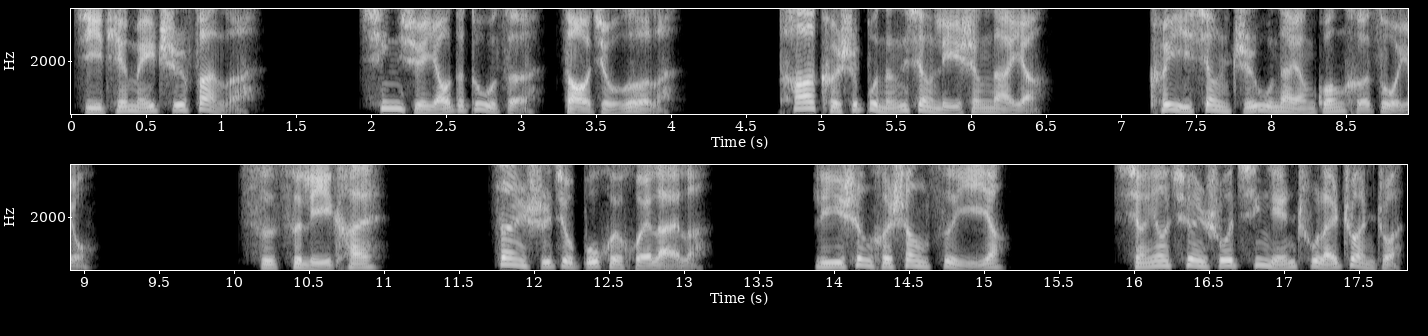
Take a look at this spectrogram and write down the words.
几天没吃饭了，清雪瑶的肚子早就饿了。她可是不能像李胜那样，可以像植物那样光合作用。此次离开，暂时就不会回来了。李胜和上次一样，想要劝说青莲出来转转。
